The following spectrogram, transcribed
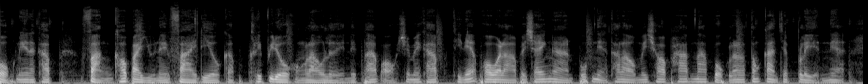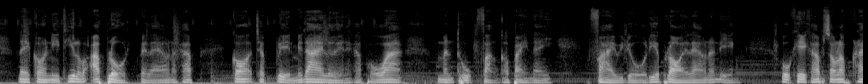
ปกนี่นะครับฝังเข้าไปอยู่ในไฟล์เดียวกับคลิปวิดีโอของเราเลยนึกภาพออกใช่ไหมครับ ทีเนี้ยพอเวลาไปใช้งานปุ๊บเนี่ยถ้าเราไม่ชอบภาพหน้าปกแล้วเราต้องการจะเปลี่ยนเนี่ยในกรณีที่เราอัปโหลดไปแล้วนะครับก็จะเปลี่ยนไม่ได้เลยนะครับ เพราะว่ามันถูกฝังเข้าไปในไฟล์วิดีโอเรียบร้อยแล้วนั่นเอง โอเคครับสำหรับใคร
